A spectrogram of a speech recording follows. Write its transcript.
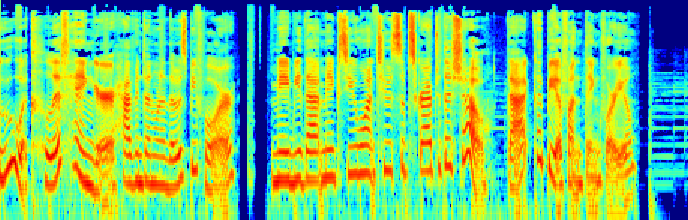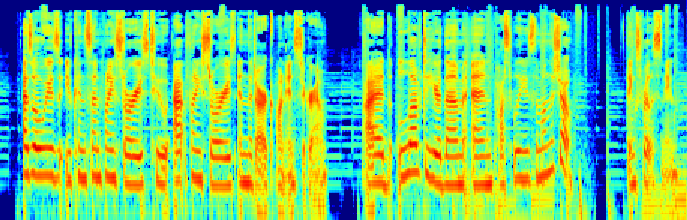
Ooh, a cliffhanger. Haven't done one of those before. Maybe that makes you want to subscribe to this show. That could be a fun thing for you. As always, you can send funny stories to at funny stories in the dark on Instagram. I'd love to hear them and possibly use them on the show. Thanks for listening.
